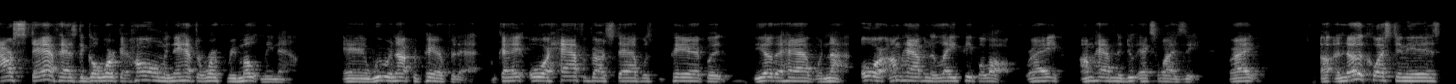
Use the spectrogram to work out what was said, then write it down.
our staff has to go work at home and they have to work remotely now. And we were not prepared for that okay? Or half of our staff was prepared but the other half were not. Or i'm having to lay people off right? I'm having to do xyz right? Uh, another question is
